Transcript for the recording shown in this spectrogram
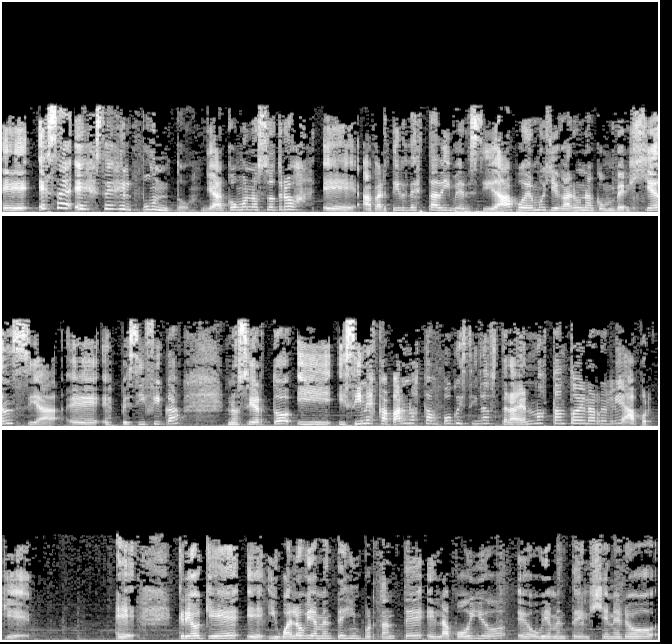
eh, ese, ese, es el punto, ¿ya? Cómo nosotros, eh, a partir de esta diversidad, podemos llegar a una convergencia específica, ¿no es cierto? Y, y, sin escaparnos tampoco y sin abstraernos tanto de la realidad, porque eh, creo que eh, igual obviamente es importante el apoyo, eh, obviamente del género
